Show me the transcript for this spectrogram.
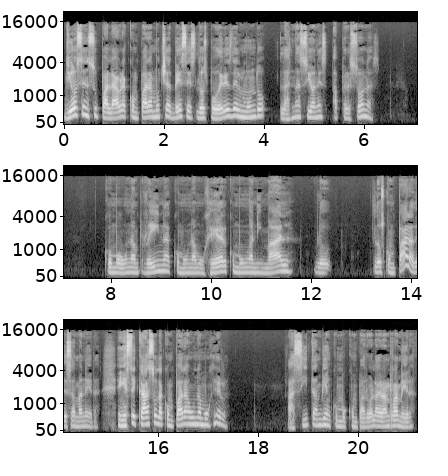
Dios en su palabra compara muchas veces los poderes del mundo, las naciones, a personas, como una reina, como una mujer, como un animal. Lo, los compara de esa manera. En este caso la compara a una mujer así también como comparó a la gran ramera,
